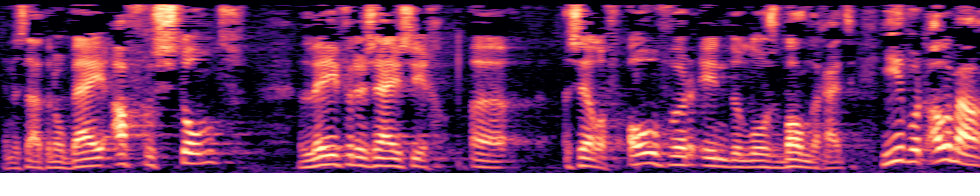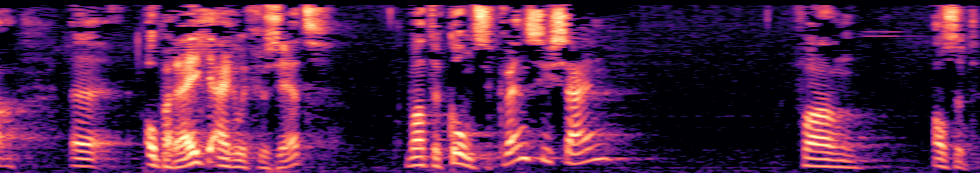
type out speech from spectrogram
En er staat er nog bij, afgestomd leveren zij zich uh, zelf over in de losbandigheid. Hier wordt allemaal uh, op een rijtje eigenlijk gezet wat de consequenties zijn van als het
